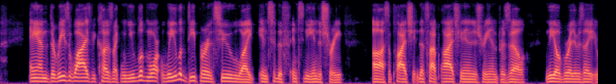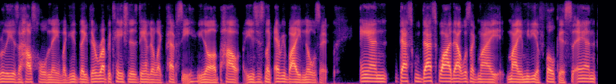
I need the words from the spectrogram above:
And the reason why is because like when you look more, when you look deeper into like into the into the industry, uh, supply chain, the supply chain industry in Brazil, NeoGrid really, really is a household name. Like like their reputation is damn near like Pepsi. You know how it's just like everybody knows it and that's that's why that was like my my immediate focus and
